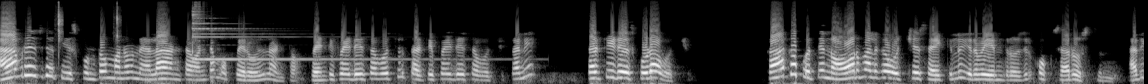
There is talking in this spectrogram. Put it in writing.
యావరేజ్గా తీసుకుంటాం మనం నెల అంటాం అంటే ముప్పై రోజులు అంటాం. ట్వంటీ ఫైవ్ డేస్ అవ్వచ్చు థర్టీ ఫైవ్ డేస్ అవ్వచ్చు కానీ థర్టీ డేస్ కూడా అవ్వచ్చు. కాకపోతే నార్మల్గా వచ్చే సైకిల్ ఇరవై ఎనిమిది రోజులకు ఒకసారి వస్తుంది. అది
